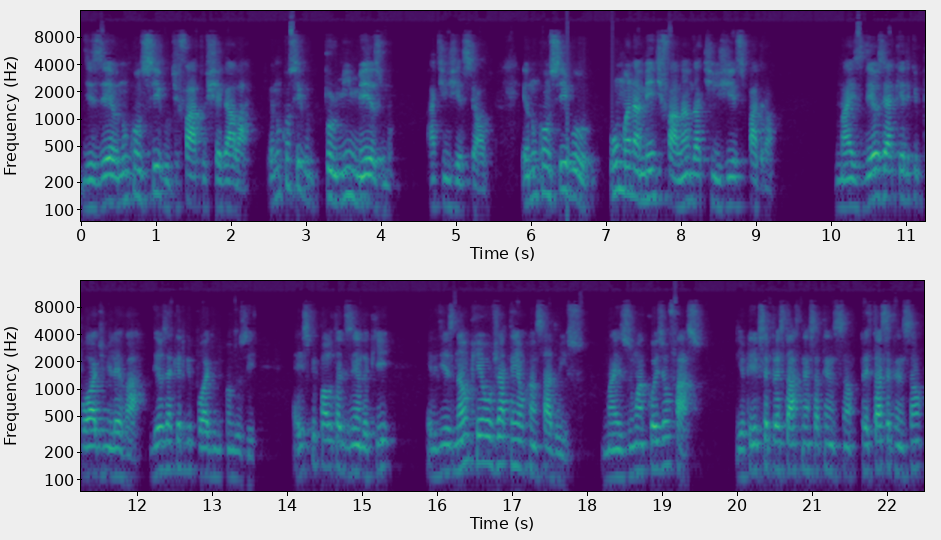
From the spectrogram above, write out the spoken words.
dizer: eu não consigo de fato chegar lá, eu não consigo por mim mesmo atingir esse alvo, eu não consigo, humanamente falando, atingir esse padrão. Mas Deus é aquele que pode me levar, Deus é aquele que pode me conduzir. É isso que Paulo está dizendo aqui. Ele diz: não que eu já tenha alcançado isso, mas uma coisa eu faço e eu queria que você prestasse, nessa atenção, prestasse atenção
